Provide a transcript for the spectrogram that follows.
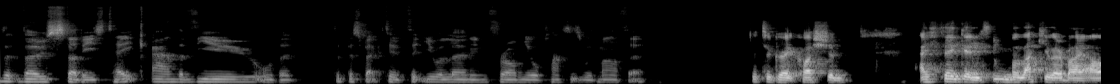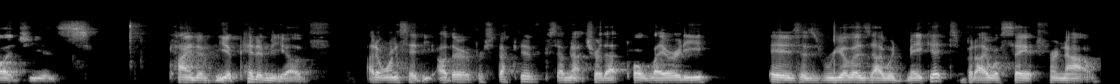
that those studies take and the view or the, the perspective that you were learning from your classes with Martha? That's a great question. I think in molecular biology is kind of the epitome of, I don't want to say the other perspective because I'm not sure that polarity is as real as I would make it, but I will say it for now.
